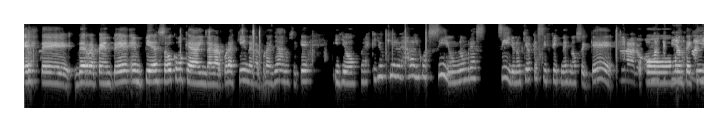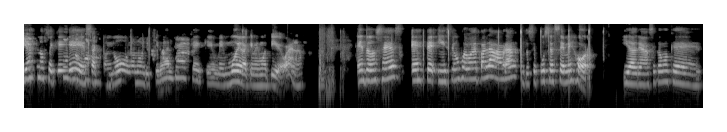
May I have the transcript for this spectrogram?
este, de repente empiezo como que a indagar por aquí, indagar por allá, no sé qué. Y yo, pero es que yo quiero es algo así, un nombre así, yo no quiero que si fitness no sé qué, Claro. o, mantequillas, no sé qué, exacto, no, no, no, yo quiero algo que, que me mueva, que me motive, bueno. Entonces, este, hice un juego de palabras, entonces puse sé mejor. Y Adrián así como que,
